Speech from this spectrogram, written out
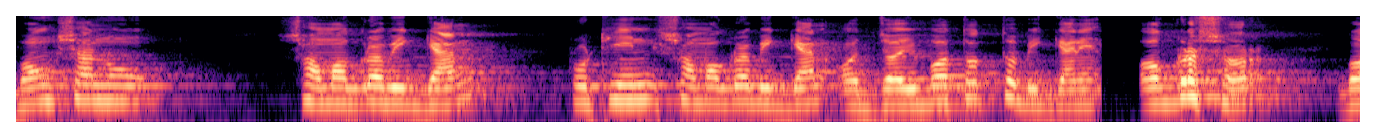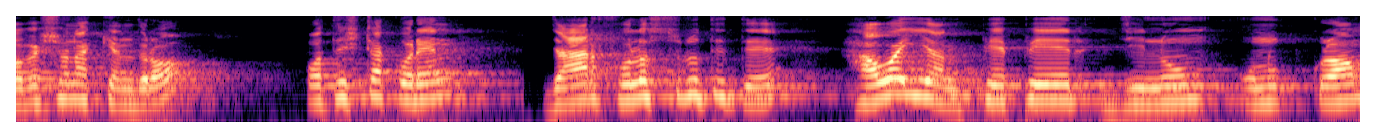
বংশাণু সমগ্র বিজ্ঞান, প্রোটিন সমগ্র বিজ্ঞান ও জৈবতত্ত্ব বিজ্ঞানে অগ্রসর গবেষণা কেন্দ্র প্রতিষ্ঠা করেন, যার ফলশ্রুতিতে হাওয়াইয়ান পেপের জিনুম অনুক্রম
